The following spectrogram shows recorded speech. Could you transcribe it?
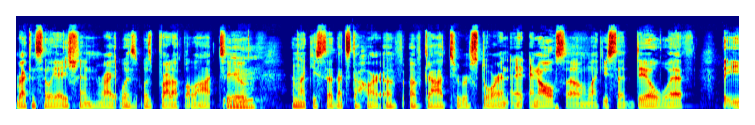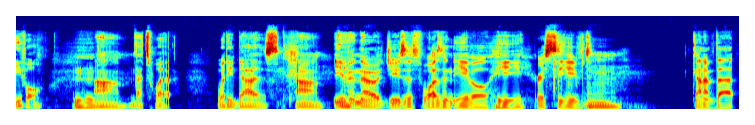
reconciliation, right, was was brought up a lot too. Mhm. And like you said, that's the heart of of God to restore, and and, and also, like you said, deal with the evil. Mhm. Um, that's what what He does. Um, even though Jesus wasn't evil, he received mm, kind of that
